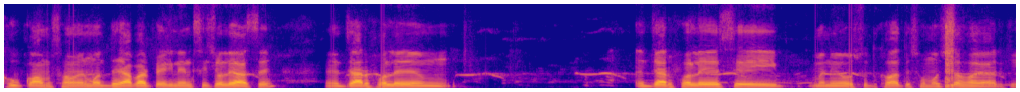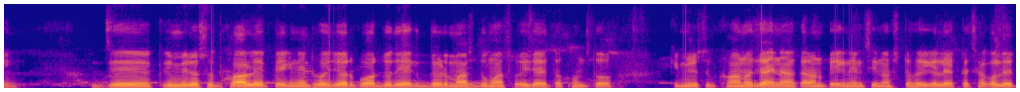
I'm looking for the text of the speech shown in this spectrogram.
খুব কম সময়ের মধ্যে আবার প্রেগনেন্সি চলে আসে। যার ফলে যার ফলে সেই মানে ওষুধ খাওয়াতে সমস্যা হয় আর কি। যে কৃমির ওষুধ খাওয়ালে প্রেগনেন্ট হয়ে যাওয়ার পর যদি এক দেড় মাস, দু মাস হয়ে যায়, তখন তো কৃমির ওষুধ খাওয়ানো যায় না। কারণ প্রেগনেন্সি নষ্ট হয়ে গেলে একটা ছাগলের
